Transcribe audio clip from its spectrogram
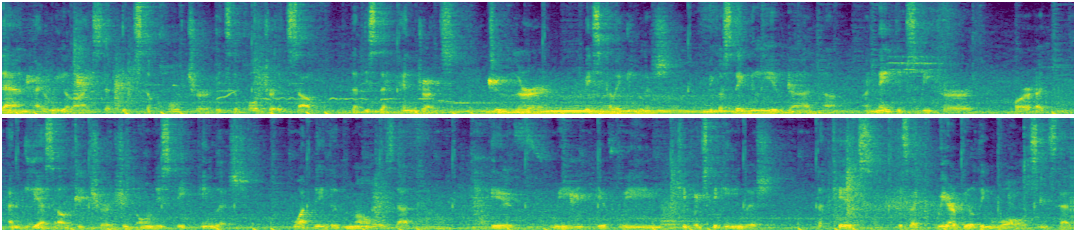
then I realized that it's the culture, it's the culture itself that is the hindrance to learn basically English because they believe that uh, a native speaker or a, an ESL teacher should only speak English what they don't know is that if we if we keep on speaking English, the kids it's like we are building walls instead,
